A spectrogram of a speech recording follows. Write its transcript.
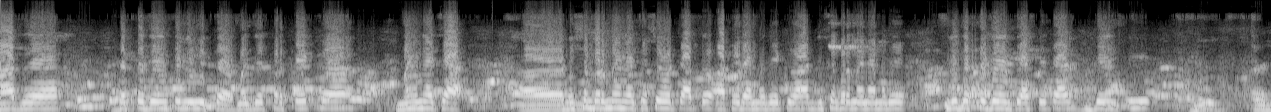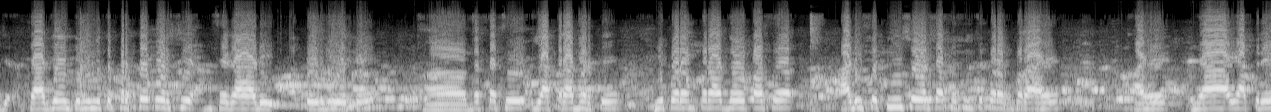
आज दत्त जयंती निमित्त म्हणजे प्रत्येक महिन्याच्या डिसेंबर महिन्याच्या शेवटच्या आठव- आठवड्यामध्ये किंवा डिसेंबर महिन्यामध्ये श्री दत्त जयंती असते. त्या जयंती त्या जयंतीनिमित्त प्रत्येक वर्षी हसेगावाडी पेंडी येथे दत्ताची यात्रा भरते. ही परंपरा जवळपास अडीचशे तीनशे वर्षापासूनची परंपरा आहे. आहे. ह्या यात्रे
